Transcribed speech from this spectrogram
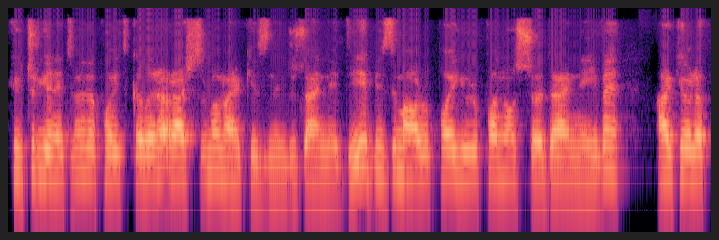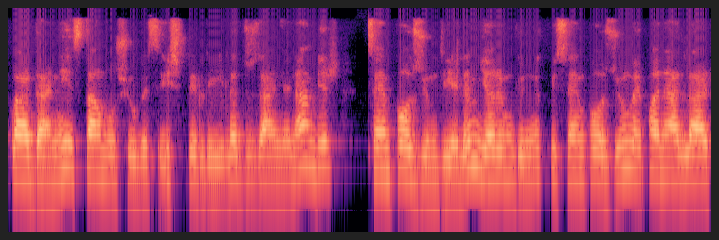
Kültür Yönetimi ve Politikaları Araştırma Merkezi'nin düzenlediği bizim Avrupa Europa Nostra Derneği ve Arkeologlar Derneği İstanbul Şubesi işbirliğiyle düzenlenen bir sempozyum diyelim, yarım günlük bir sempozyum ve paneller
